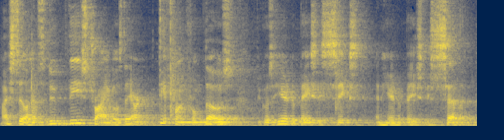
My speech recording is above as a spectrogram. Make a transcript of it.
I still have to do these triangles. They are different from those because here the base is 6 and here the base is 7.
